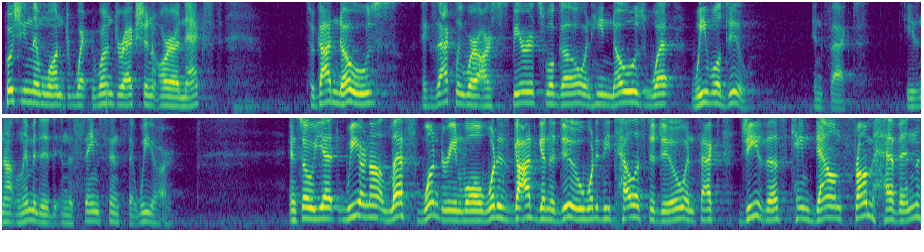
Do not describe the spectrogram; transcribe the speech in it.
pushing them one, one direction or a next. So God knows exactly where our spirits will go, and He knows what we will do, in fact. He's not limited in the same sense that we are. And so, yet, we are not left wondering, well, what is God going to do? What does He tell us to do? In fact, Jesus came down from heaven,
